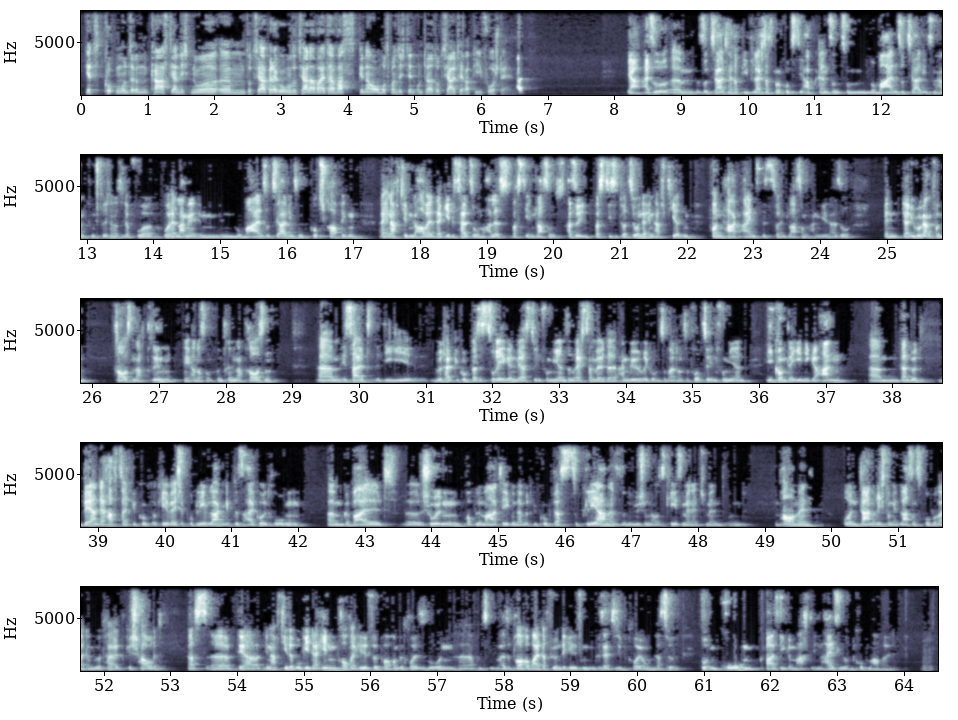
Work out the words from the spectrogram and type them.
Jetzt gucken unseren Cast ja nicht nur ähm, Sozialpädagogen und Sozialarbeiter. Was genau muss man sich denn unter Sozialtherapie vorstellen? Ja, also ähm, Sozialtherapie, vielleicht erstmal kurz die Abgrenzung zum normalen Sozialdienst in Anführungsstrichen. Also ich habe vor, vorher lange im, im normalen Sozialdienst mit kurzstrafigen äh, Inhaftierten gearbeitet. Da geht es halt so um alles, was die Entlassungs-, also was die Situation der Inhaftierten von Tag eins bis zur Entlassung angeht. Also wenn der Übergang von draußen nach drin, nee, andersrum, von drinnen nach draußen, ähm, ist halt die, wird halt geguckt, was ist zu regeln, wer ist zu informieren, sind Rechtsanwälte, Angehörige und so weiter und so fort zu informieren. Wie kommt derjenige an? Ähm, dann wird während der Haftzeit geguckt, okay, welche Problemlagen gibt es, Alkohol, Drogen, ähm, Gewalt, äh, Schuldenproblematik. Und dann wird geguckt, das zu klären, also so eine Mischung aus Case Management und Empowerment. Und dann Richtung Entlassungsvorbereitung wird halt geschaut, dass äh, der Inhaftierte, wo geht er hin, braucht er Hilfe, braucht er betreutes Wohnen, äh, also braucht er weiterführende Hilfen, gesetzliche Betreuung. Und das wird so im Groben quasi gemacht in Einzel- und Gruppenarbeit.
